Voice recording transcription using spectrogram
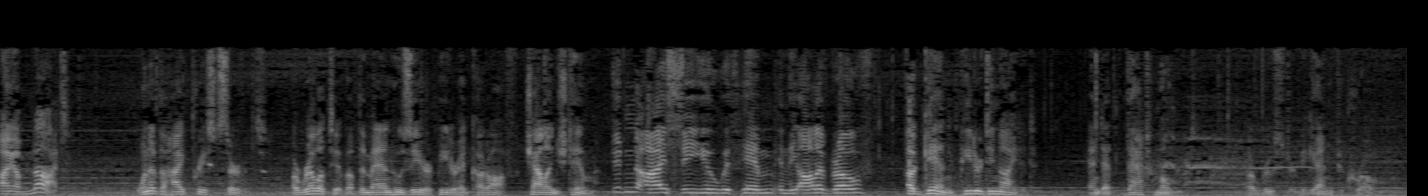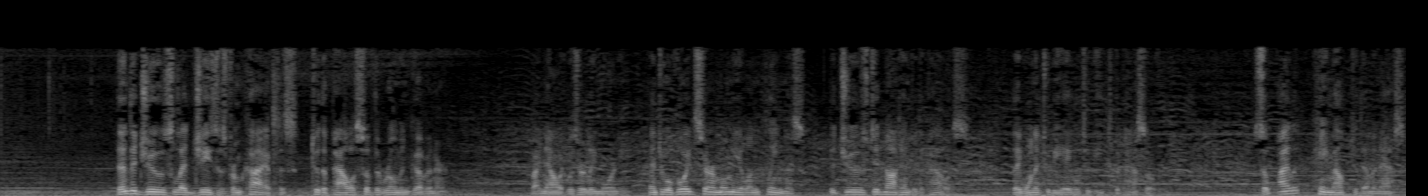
I am not. One of the high priest's servants, a relative of the man whose ear Peter had cut off, challenged him. Didn't I see you with him in the olive grove? Again Peter denied it, and at that moment a rooster began to crow. Then the Jews led Jesus from Caiaphas to the palace of the Roman governor. By now it was early morning, and to avoid ceremonial uncleanness, the Jews did not enter the palace. They wanted to be able to eat the Passover. So Pilate came out to them and asked,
